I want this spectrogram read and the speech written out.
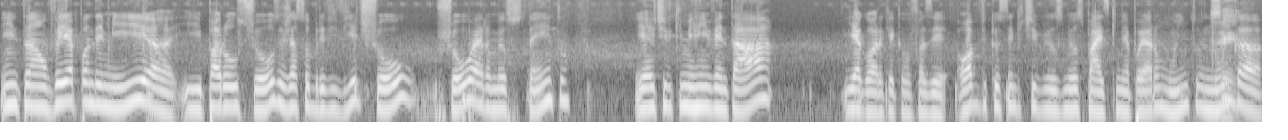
Então, veio a pandemia e parou os shows, eu já sobrevivia de show, o show era o meu sustento, e aí eu tive que me reinventar. E agora, o que é que eu vou fazer? Óbvio que eu sempre tive os meus pais que me apoiaram muito, nunca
